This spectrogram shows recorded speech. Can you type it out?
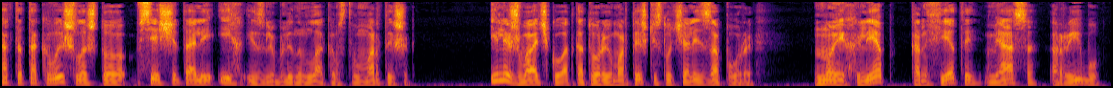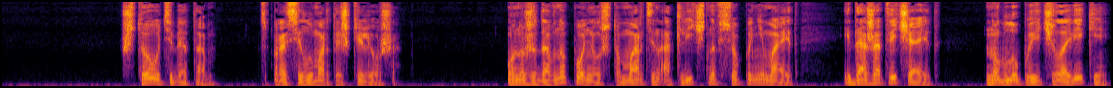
как-то так вышло, что все считали их излюбленным лакомством мартышек. Или жвачку, от которой у мартышки случались запоры. Но и хлеб, конфеты, мясо, рыбу. «Что у тебя там?» — спросил у мартышки Леша. Он уже давно понял, что Мартин отлично все понимает и даже отвечает но глупые человеки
